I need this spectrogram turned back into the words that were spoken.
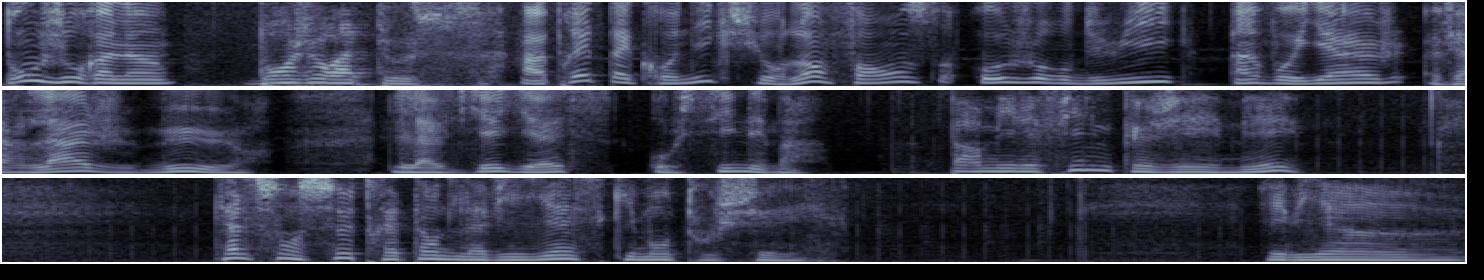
Bonjour Alain. Bonjour à tous. Après ta chronique sur l'enfance, aujourd'hui, un voyage vers l'âge mûr, la vieillesse au cinéma. Parmi les films que j'ai aimés, quels sont ceux traitant de la vieillesse qui m'ont touché? Eh bien,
